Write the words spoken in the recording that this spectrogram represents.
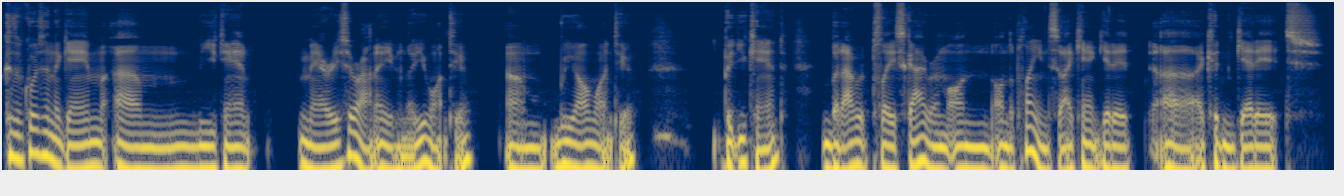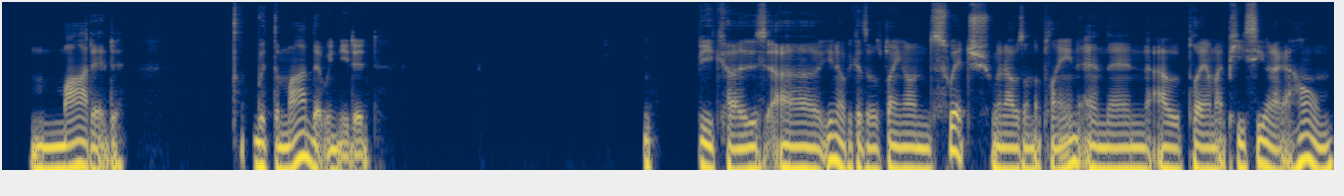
because of course in the game, um, you can't marry Serana even though you want to. Um, we all want to, but you can't. But I would play Skyrim on on the plane, so I can't get it. Uh, I couldn't get it modded with the mod that we needed because uh you know because I was playing on Switch when I was on the plane and then I would play on my PC when I got home.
